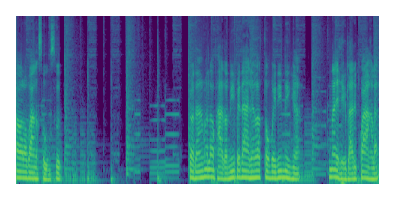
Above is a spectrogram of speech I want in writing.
ฝ้าระวังสูงสุดก่อนนะเมื่อเราผ่านตรงนี้ไปได้แล้วก็ตรงไปนิดนึงอะ่ะน่าจะถึงลานกว้างแล้ว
